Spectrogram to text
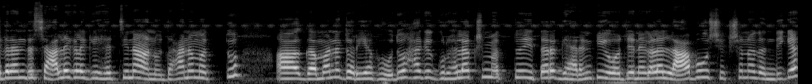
ಇದರಿಂದ ಶಾಲೆಗಳಿಗೆ ಹೆಚ್ಚಿನ ಅನುದಾನ ಮತ್ತು ಗಮನ ದೊರೆಯಬಹುದು. ಹಾಗೆ ಗೃಹಲಕ್ಷ್ಮಿ ಮತ್ತು ಇತರ ಗ್ಯಾರಂಟಿ ಯೋಜನೆಗಳ ಲಾಭವು ಶಿಕ್ಷಣದೊಂದಿಗೆ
